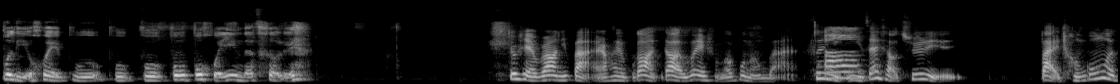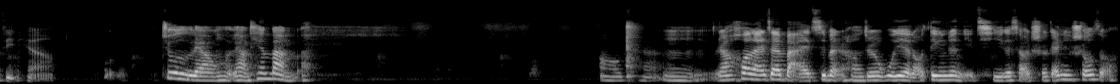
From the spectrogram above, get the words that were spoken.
不理会、不不不不不回应的策略。就是也不让你摆，然后也不告诉你到底为什么不能摆。所以你、啊你在小区里摆成功了几天啊？就两两天半吧，OK，嗯，然后后来再摆，基本上就是物业老盯着你骑一个小时，赶紧收走。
